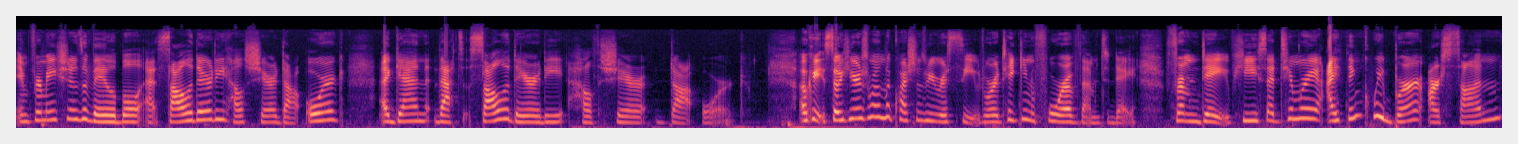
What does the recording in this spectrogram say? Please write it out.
Information is available at solidarityhealthshare.org. Again, that's solidarityhealthshare.org. Okay, so here's one of the questions we received. We're taking four of them today. From Dave, he said, Timmerie, I think we burnt our son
